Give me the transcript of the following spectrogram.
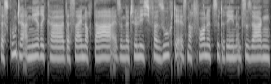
das gute Amerika, das sei noch da. Also natürlich versucht er es nach vorne zu drehen und zu sagen,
